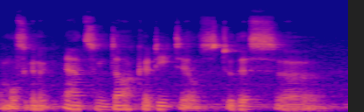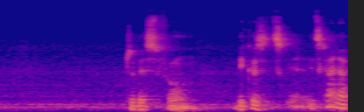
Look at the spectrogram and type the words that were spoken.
I'm also going to add some darker details to this uh, to this foam because it's it's kind of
